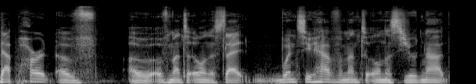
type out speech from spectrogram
that part of of, of mental illness that once you have a mental illness you're not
